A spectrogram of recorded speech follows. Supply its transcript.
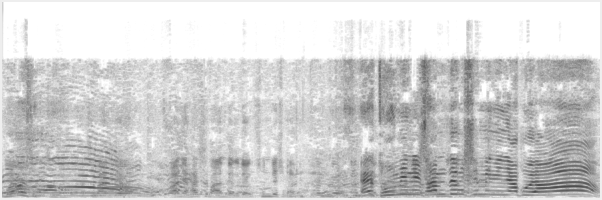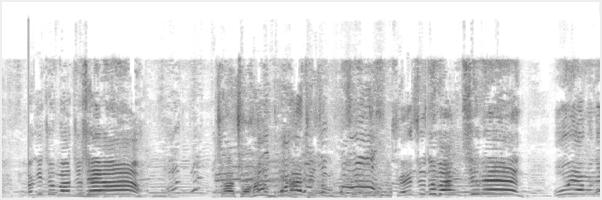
뭐? 하시면 안 돼요. 아니 하시면 안 돼. 그래. 손 대시면 안 돼. 에 도민이 3등 시민이냐고요? 여기 좀 와주세요. 자, 저 하는 꼬라지 좀 보세요. 제주도 망치는 오영훈은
